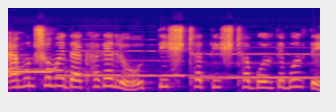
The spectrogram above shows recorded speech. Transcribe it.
এমন সময় দেখা গেল, তিষ্ঠা তিষ্ঠা বলতে বলতে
